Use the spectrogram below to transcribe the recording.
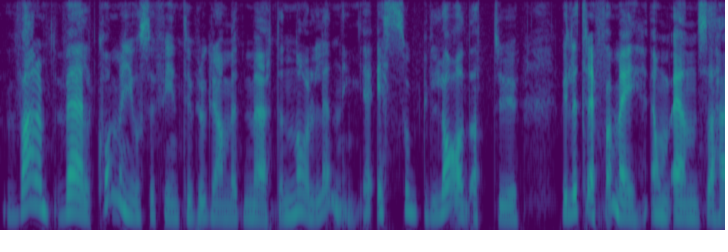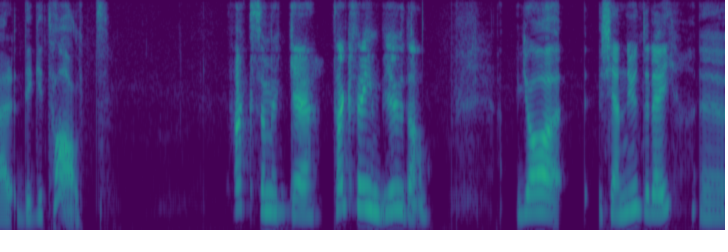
Varmt välkommen Josefin till programmet Möten norrlänning. Jag är så glad att du ville träffa mig, om än så här digitalt. Tack så mycket. Tack för inbjudan. Jag känner ju inte dig eh,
